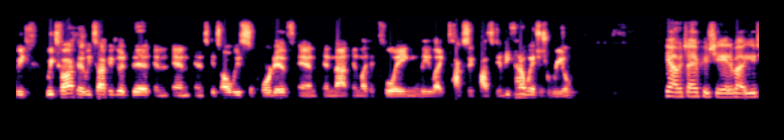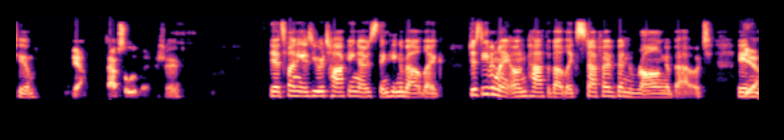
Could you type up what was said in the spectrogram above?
we, we talk we talk a good bit, and and, and it's, it's always supportive and and not in like a cloyingly like toxic positivity kind of way. It's just real. Yeah, which I appreciate about you too. Yeah, absolutely. For sure. Yeah, it's funny as you were talking, I was thinking about like just even my own path about like stuff I've been wrong about in yeah.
